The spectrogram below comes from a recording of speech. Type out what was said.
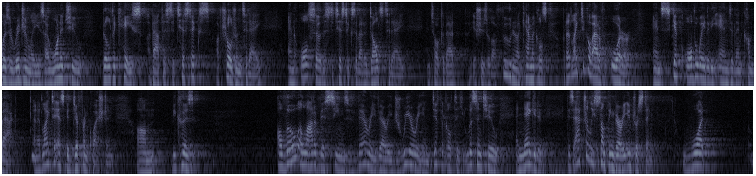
Was originally is I wanted to build a case about the statistics of children today and also the statistics about adults today and talk about issues with our food and our chemicals. But I'd like to go out of order and skip all the way to the end and then come back. And I'd like to ask a different question um, because although a lot of this seems very, very dreary and difficult to listen to and negative, there's actually something very interesting. What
